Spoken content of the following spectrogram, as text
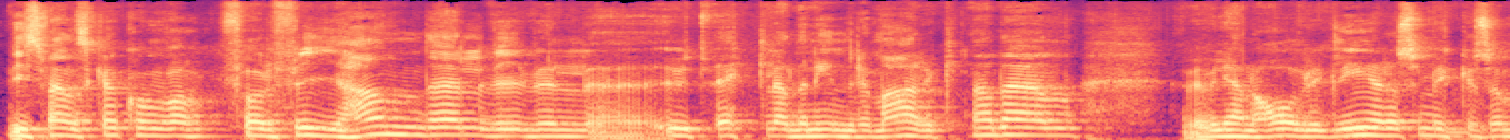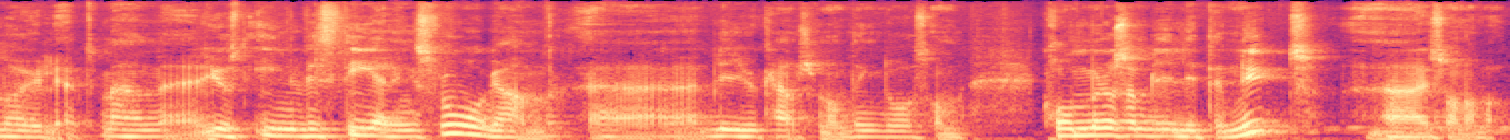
vi svenskar kommer vara för frihandel, vi vill uh, utveckla den inre marknaden, vi vill gärna avreglera så mycket som möjligt. Men eh, just investeringsfrågan uh, blir ju kanske någonting då som kommer och som blir lite nytt uh, i sådana fall.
